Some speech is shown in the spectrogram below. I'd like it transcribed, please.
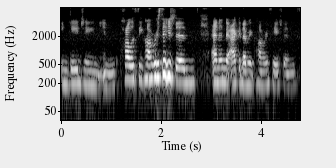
engaging in policy conversations and in the academic conversations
